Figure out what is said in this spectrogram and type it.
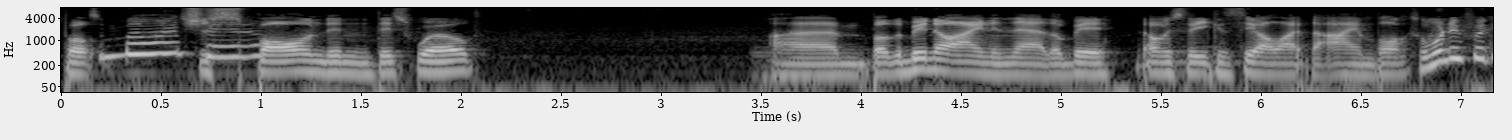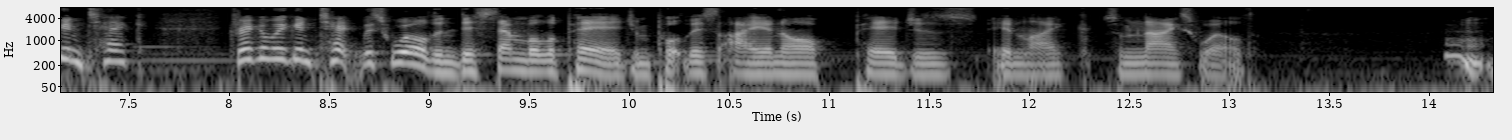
But a mine it's just spawned in this world. Um, but there'll be no iron in there. There'll be obviously you can see all like the iron blocks. I wonder if we can take. Do you reckon we can take this world and disassemble the page and put this iron ore pages in like some nice world? Hmm.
